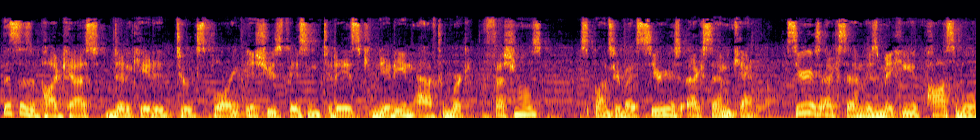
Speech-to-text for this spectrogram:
This is a podcast dedicated to exploring issues facing today's Canadian aftermarket professionals, sponsored by SiriusXM Canada. SiriusXM is making it possible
